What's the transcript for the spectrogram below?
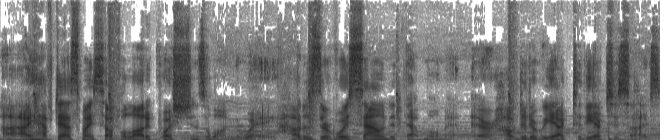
I have to ask myself a lot of questions along the way. How does their voice sound at that moment? Or how did it react to the exercise?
